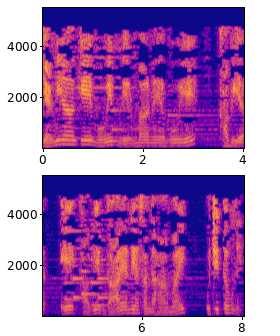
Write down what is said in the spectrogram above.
ගැමියාගේ මුවින් නිර්මාණය වූයේ කවිය ඒ කවිය ගායනය සඳහාමයි උචිත වුනේ.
